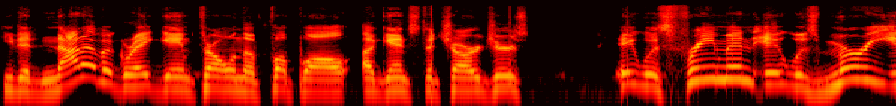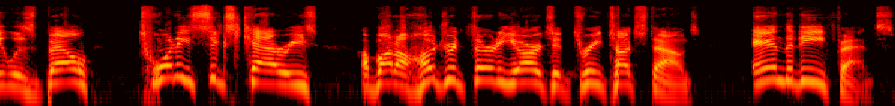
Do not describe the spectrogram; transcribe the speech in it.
He did not have a great game throwing the football against the Chargers. It was Freeman, it was Murray, it was Bell, 26 carries, about 130 yards and three touchdowns, and the defense.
